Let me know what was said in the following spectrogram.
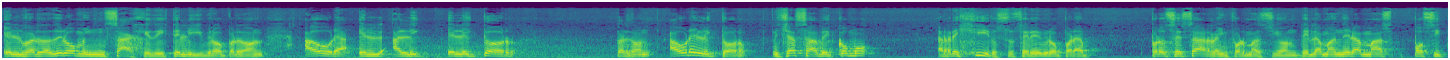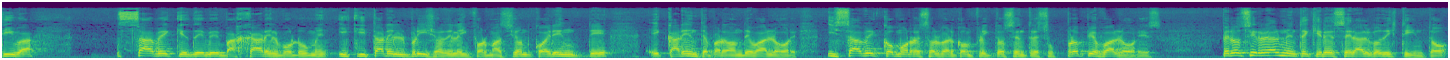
el verdadero mensaje de este libro, perdón, ahora el, el lector, perdón, ahora el lector ya sabe cómo regir su cerebro para procesar la información de la manera más positiva, sabe que debe bajar el volumen y quitar el brillo de la información coherente, eh, carente perdón, de valor, y sabe cómo resolver conflictos entre sus propios valores pero si realmente quiere ser algo distinto,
